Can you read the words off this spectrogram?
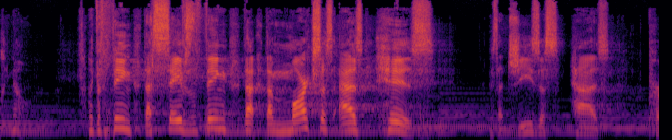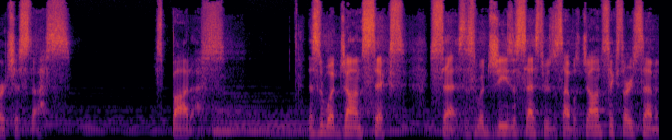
Like, no. Like the thing that saves, the thing that, that marks us as His is that Jesus has purchased us. He's bought us. This is what John 6 says. This is what Jesus says to his disciples. John 6 37.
